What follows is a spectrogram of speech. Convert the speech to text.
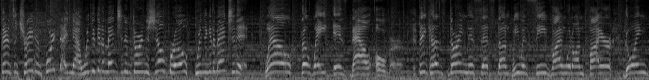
there's a train in Fortnite now. When you gonna mention it during the show, bro? When you gonna mention it? Well, the wait is now over. Because during this set stunt, we would see Vinewood on fire going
